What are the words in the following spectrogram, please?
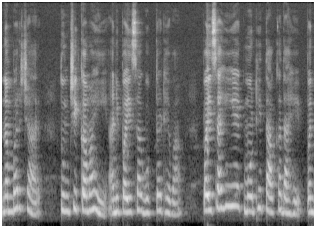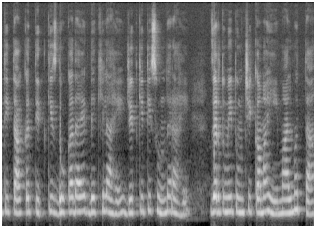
नंबर चार तुमची कमाई आणि पैसा गुप्त ठेवा. पैसा ही एक मोठी ताकद आहे पण ती ताकद तितकीच धोकादायक देखील आहे जितकी ती सुंदर आहे. जर तुम्ही तुमची कमाई मालमत्ता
